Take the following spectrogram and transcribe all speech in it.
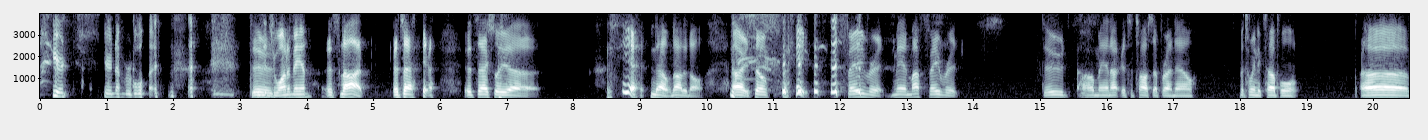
your your number one. Is it Dude, Juwanna Mann? it's not. It's a, it's actually uh yeah, no, not at all. All right, so favorite, man, my favorite dude. Oh man, I- it's a toss up right now between a couple. Uh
